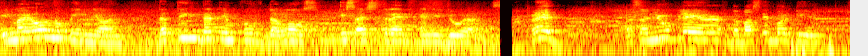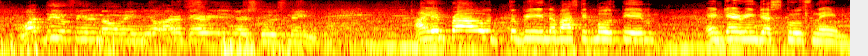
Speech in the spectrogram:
in my own opinion, the thing that improved the most is our strength and endurance. Red, as a new player of the basketball team, what do you feel knowing you are carrying your school's name? I am proud to be in the basketball team and carrying the school's name.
